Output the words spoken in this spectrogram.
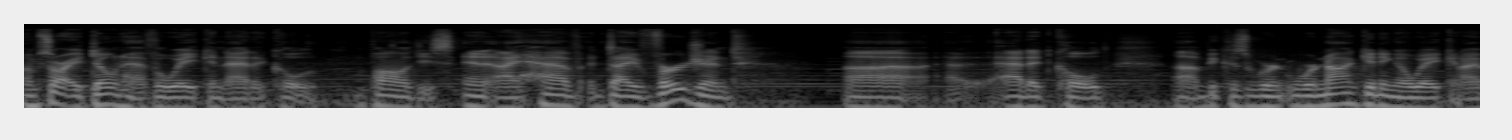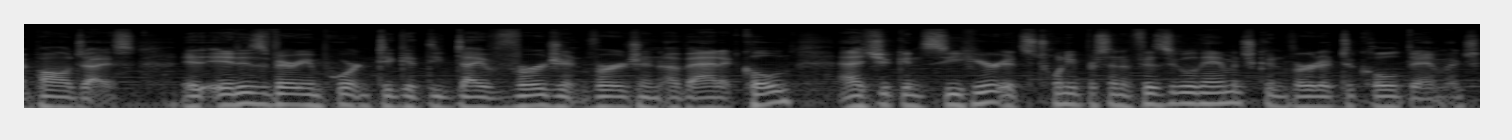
I'm sorry, I don't have Awakened Added Cold. Apologies. And I have Divergent uh, added cold uh, because we're, we're not getting awake and I apologize. It, it is very important to get the divergent version of added cold. As you can see here, it's 20% of physical damage converted to cold damage.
